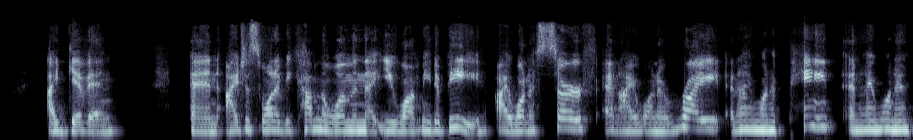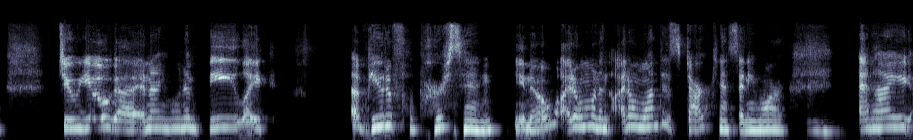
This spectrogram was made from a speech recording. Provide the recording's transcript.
I give in. And I just want to become the woman that you want me to be. I want to surf and I want to write and I want to paint and I want to do yoga and I want to be like a beautiful person, you know? I don't want to I don't want this darkness anymore. Mm. And I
